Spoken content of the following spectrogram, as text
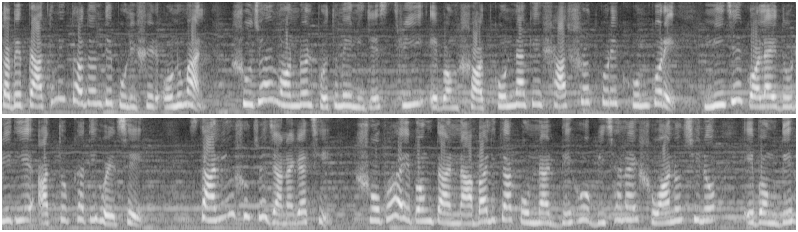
তবে প্রাথমিক তদন্তে পুলিশের অনুমান, সুজয় মণ্ডল প্রথমে নিজের স্ত্রী এবং সৎ কন্যাকে শ্বাসরোধ করে খুন করে নিজে গলায় দড়ি দিয়ে আত্মঘাতী হয়েছে। স্থানীয় সূত্রে জানা গেছে শোভা এবং তার নাবালিকা কন্যার দেহ বিছানায় শোয়ানো ছিল এবং দেহ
